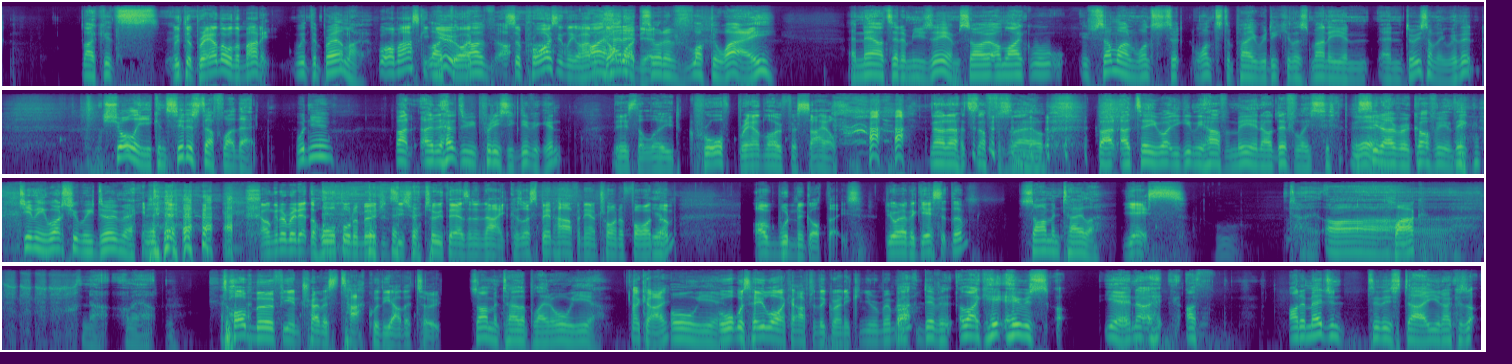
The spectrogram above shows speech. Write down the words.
Like it's with the Brownlow or the money? With the Brownlow. Well, I'm asking Like, you. I, I've- surprisingly, I haven't I got had one it yet. sort of locked away, and now it's at a museum. So I'm like, well, if someone wants to wants to pay ridiculous money and and do something with it, surely you consider stuff like that, wouldn't you? But it'd have to be pretty significant. There's the lead. Crawf Brownlow for sale. No, no, it's not for sale. but I tell you what, you give me half a million, I'll definitely sit, Yeah. sit over a coffee and think, Jimmy, what should we do, mate? I'm going to read out the Hawthorn emergencies from 2008 because I spent half an hour trying to find Yep. them. I wouldn't have got these. Do you want to have a guess at them? Simon Taylor. Yes. Taylor. Oh, Clark. No, I'm out. Tom Murphy and Travis Tuck were the other two. Simon Taylor played all year. Okay. All year. Well, what was he like after the granny? Can you remember? But like he, he was, yeah. No, I, I'd imagine to this day, you know, because I,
